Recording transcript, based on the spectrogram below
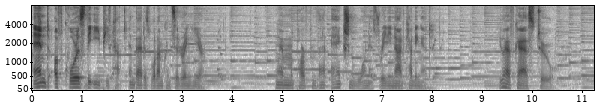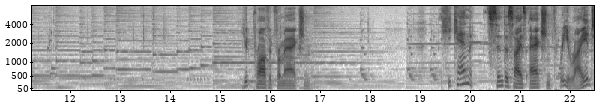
and of course the EP cut, and that is what I'm considering here. Um, apart from that, action 1 is really not cutting it. You have cast 2. You'd profit from action. He can synthesize action 3, right?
